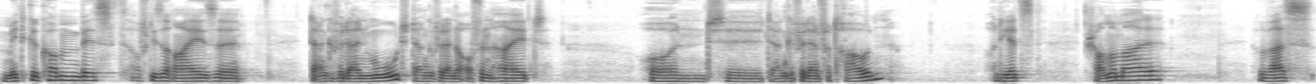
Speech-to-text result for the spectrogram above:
mitgekommen bist auf diese Reise. Danke für deinen Mut, danke für deine Offenheit und äh, danke für dein Vertrauen. Und jetzt schauen wir mal, was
